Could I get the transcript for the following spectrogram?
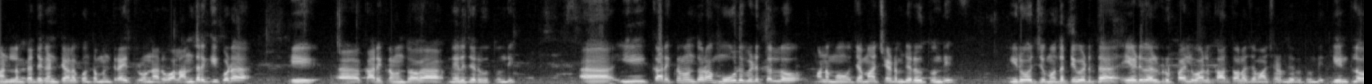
మండలం పెద్దగంట్యాల కొంతమంది రైతులు ఉన్నారు. వాళ్ళందరికీ కూడా ఈ కార్యక్రమం ద్వారా మేలు జరుగుతుంది. ఈ కార్యక్రమం ద్వారా మూడు విడతల్లో మనము జమ చేయడం జరుగుతుంది. ఈరోజు మొదటి విడత ఏడు వేల రూపాయలు వాళ్ళ ఖాతాలో జమ చేయడం జరుగుతుంది. దీంట్లో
